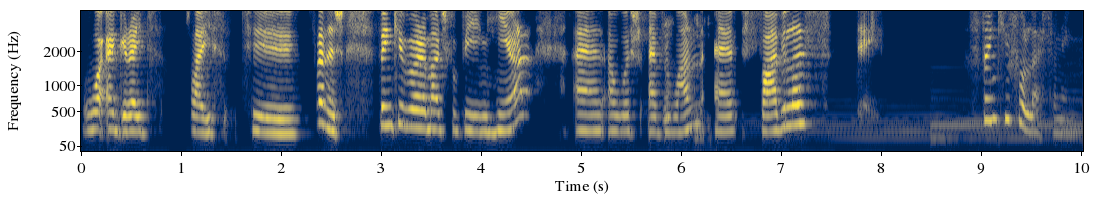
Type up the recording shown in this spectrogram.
what a great place to finish. Thank you very much for being here, and I wish everyone a fabulous day. Thank you for listening.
